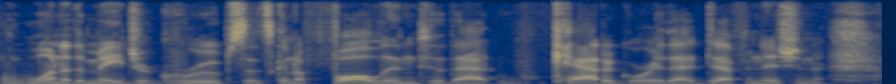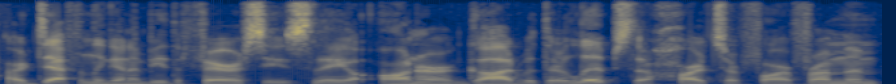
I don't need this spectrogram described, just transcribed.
one of the major groups that's going to fall into that category, that definition, are definitely going to be the Pharisees. They honor God with their lips; their hearts are far from Him.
